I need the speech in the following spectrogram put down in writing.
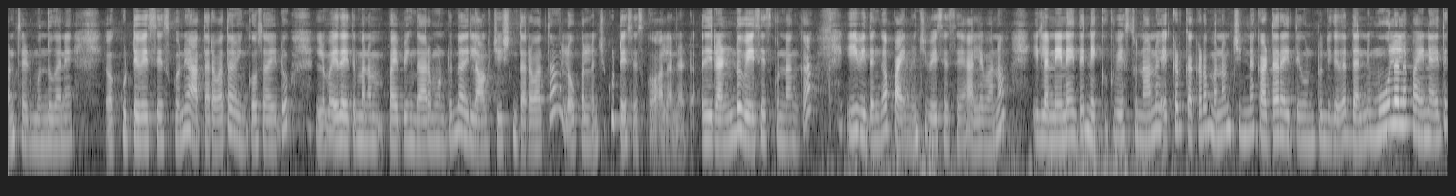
వన్ సైడ్ ముందుగానే కుట్టి వేసేసుకొని ఆ తర్వాత ఇంకో సైడు ఏదైతే మనం పైపింగ్ దారం ఉంటుందో అది లాక్ చేసిన తర్వాత లోపల నుంచి కుట్టేసేసుకోవాలన్నట్టు. అది రెండు వేసేసుకున్నాక ఈ విధంగా పైనుంచి వేసేసేయాలి మనం. ఇలా నేనైతే నెక్కుకు వేస్తున్నాను. ఎక్కడికక్కడ మనం చిన్న కటర్ అయితే ఉంటుంది కదా దాన్ని మూలల పైన అయితే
